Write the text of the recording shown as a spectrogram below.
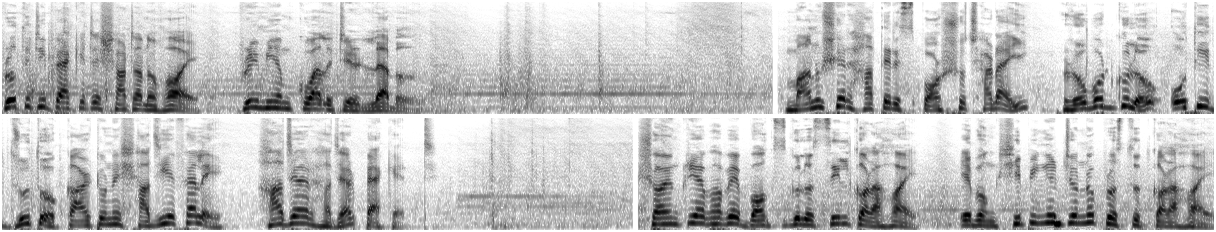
প্রতিটি প্যাকেটে সাঁটানো হয় প্রিমিয়াম কোয়ালিটির লেবেল মানুষের হাতের স্পর্শ ছাড়াই রোবটগুলো অতি দ্রুত কার্টনে সাজিয়ে ফেলে হাজার হাজার প্যাকেট। স্বয়ংক্রিয়ভাবে বক্সগুলো সিল করা হয় এবং শিপিংয়ের জন্য প্রস্তুত করা হয়।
